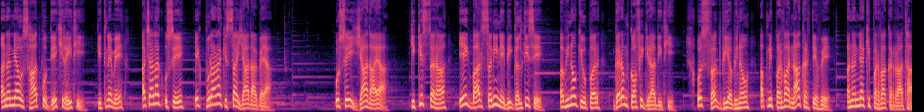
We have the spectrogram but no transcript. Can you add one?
अनन्या उस हाथ को देख ही रही थी, कितने में अचानक उसे एक पुराना किस्सा याद आ गया। उसे याद आया कि किस तरह एक बार सनी ने भी गलती से अभिनव के ऊपर गर्म कॉफ़ी गिरा दी थी। उस वक्त भी अभिनव अपनी परवाह ना करते हुए अनन्या की परवाह कर रहा था।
